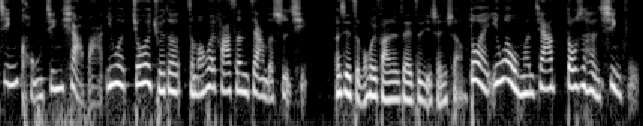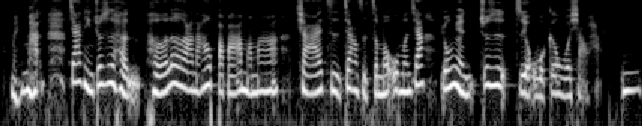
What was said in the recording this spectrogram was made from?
惊恐惊吓吧，因为就会觉得怎么会发生这样的事情？而且怎么会发生在自己身上？对，因为我们家都是很幸福美满，家庭就是很和乐啊。然后爸爸妈妈、小孩子这样子，怎么我们家永远就是只有我跟我小孩？嗯，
